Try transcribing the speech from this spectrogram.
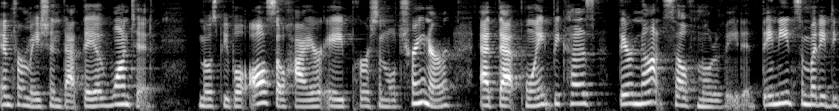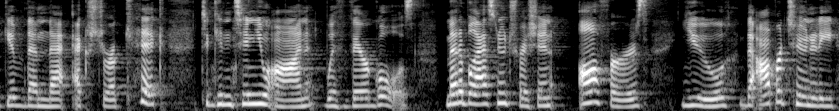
information that they had wanted. Most people also hire a personal trainer at that point because they're not self motivated. They need somebody to give them that extra kick to continue on with their goals. Metablast Nutrition offers you the opportunity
